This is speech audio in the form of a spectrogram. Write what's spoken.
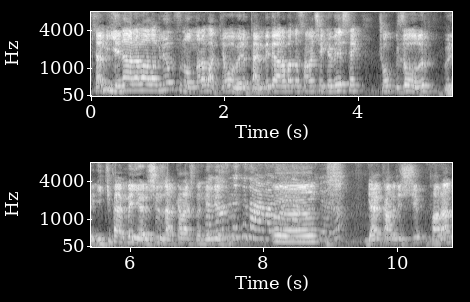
Sen bir yeni araba alabiliyor musun? Onlara bak ya. Böyle pembe bir araba da sana çekebilirsek çok güzel olur. Böyle iki pembe yarışırız arkadaşlar. Ne Param diyorsunuz? ne kadar var? Iı. Nereden bakıyorum? Gel kardeşim paran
